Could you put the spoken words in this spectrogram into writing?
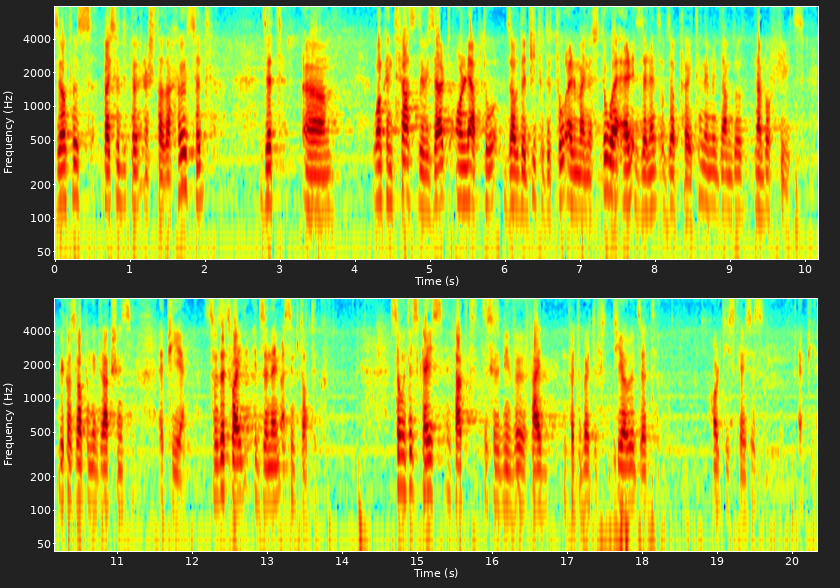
the authors Beisert-Dippel and Staudacher said that um, one can trust the result only up to the order g to the 2l minus 2, where l is the length of the operator, namely the number of fields, because wrapping interactions appear. So that's why it's the name asymptotic. So in this case, in fact, this has been verified in perturbative theory that all these cases appear.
